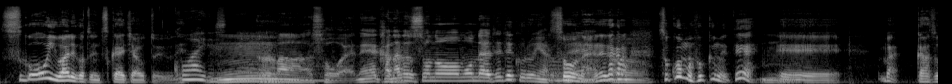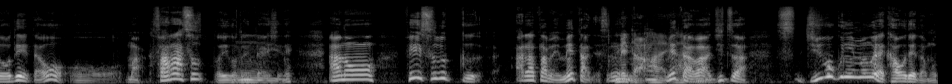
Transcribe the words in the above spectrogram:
すごい悪いことに使えちゃうという、ね、怖いですね、うん、まあそうやね。必ずその問題は出てくるんやろうね。そうなんやね。だから、そこも含めて、うん、えー、まあ、画像データをまあ晒すということに対してね、うん、あのフェイスブック改めメタですね。メタ,、はい、メタは実は10億人分ぐらい顔データ持っ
